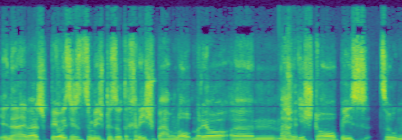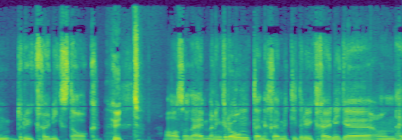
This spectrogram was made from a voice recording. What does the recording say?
Ja, nein, weißt, bei uns ist es zum Beispiel so, der Christbaum lässt man ja ähm, manchmal stehen bis zum Dreikönigstag. Heute. Also, da hat man einen Grund, dann kommen die drei Könige und hat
